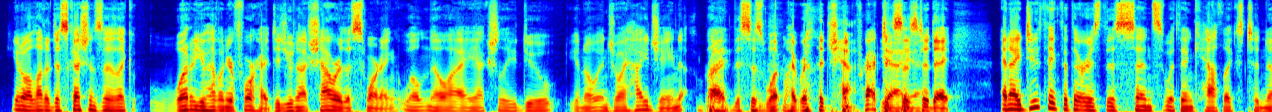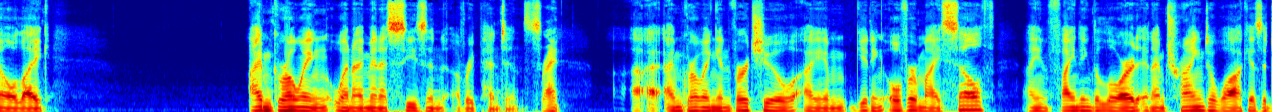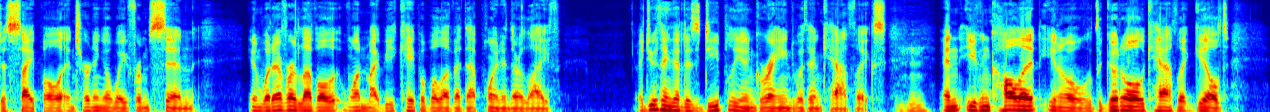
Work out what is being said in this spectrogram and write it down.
you know, a lot of discussions that are like, what do you have on your forehead? Did you not shower this morning? Well, no, I actually do, you know, enjoy hygiene, but Right. this is what my religion practices yeah. today. And I do think that there is this sense within Catholics to know, like, I'm growing when I'm in a season of repentance. Right. I, I'm growing in virtue. I am getting over myself. I am finding the Lord, and I'm trying to walk as a disciple and turning away from sin in whatever level one might be capable of at that point in their life. I do think that is deeply ingrained within Catholics, mm-hmm. and you can call it, you know, the good old Catholic guilt,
